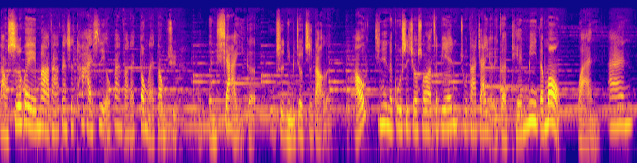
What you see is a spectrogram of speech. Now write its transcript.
老师会骂他，但是他还是有办法来动来动去。我们等下一个。故事你们就知道了。好，今天的故事就说到这边，祝大家有一个甜蜜的梦，晚安。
